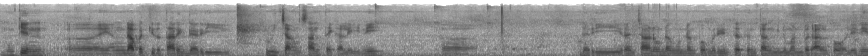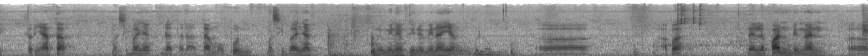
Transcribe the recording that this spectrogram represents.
mungkin eh, yang dapat kita tarik dari perbincangan santai kali ini eh, dari rancangan undang-undang pemerintah tentang minuman beralkohol ini ternyata masih banyak data-data maupun masih banyak fenomena-fenomena yang belum eh, apa relevan dengan eh,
